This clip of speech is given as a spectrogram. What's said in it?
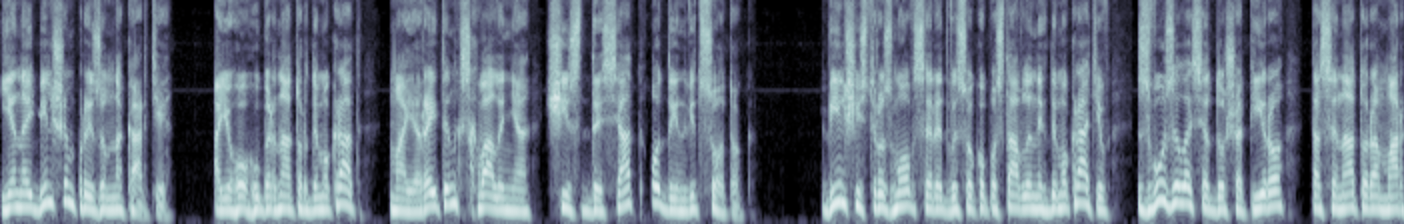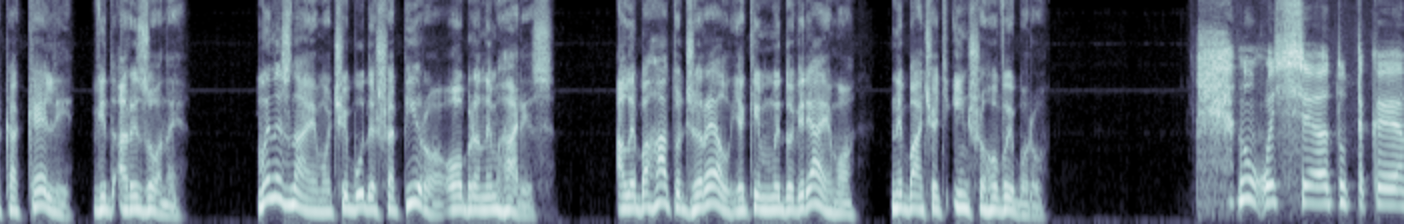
є найбільшим призом на карті, а його губернатор-демократ має рейтинг схвалення 61%. Більшість розмов серед високопоставлених демократів звузилася до Шапіро та сенатора Марка Келлі від Аризони. Ми не знаємо, чи буде Шапіро обраним Гарріс. Але багато джерел, яким ми довіряємо, не бачать іншого вибору. Ну, ось е, тут таке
